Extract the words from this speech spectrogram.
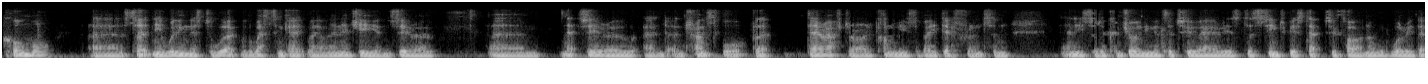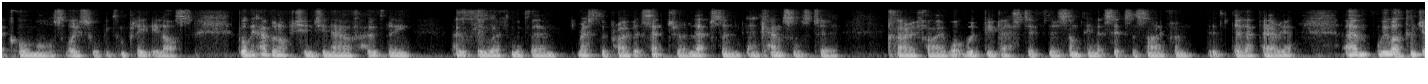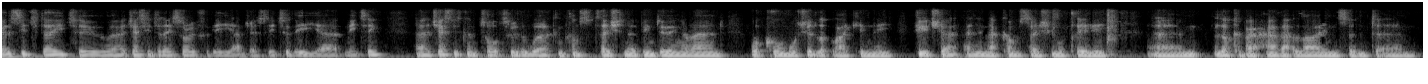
Cornwall. Uh, certainly a willingness to work with the Western Gateway on energy and zero, um, net zero and, and transport, but thereafter our economies are very different and any sort of conjoining of the two areas does seem to be a step too far, and I would worry that Cornwall's voice will be completely lost. But we have an opportunity now of hopefully, hopefully working with the rest of the private sector and LEPs and, and councils to clarify what would be best if there's something that sits aside from the, the LEP area. Um, we welcome Josie today to uh, today, sorry for the and Josie to the uh, meeting. Uh, Jessie's going to talk through the work and consultation they've been doing around what Cornwall should look like in the future, and in that conversation we'll clearly um, look about how that aligns and um,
